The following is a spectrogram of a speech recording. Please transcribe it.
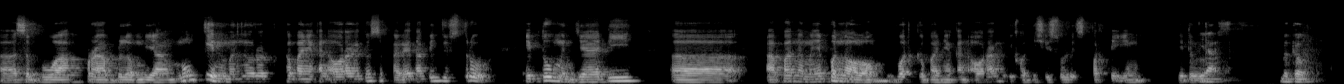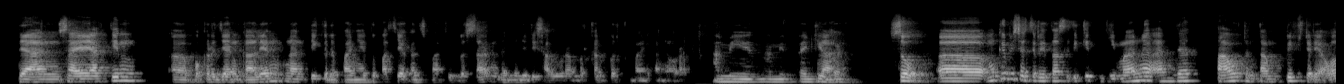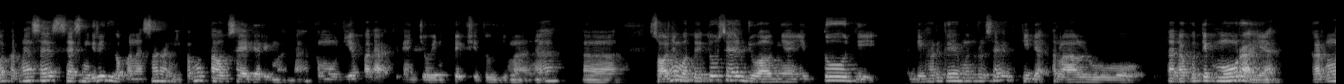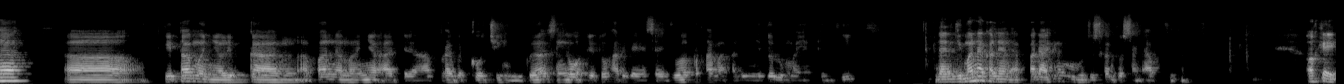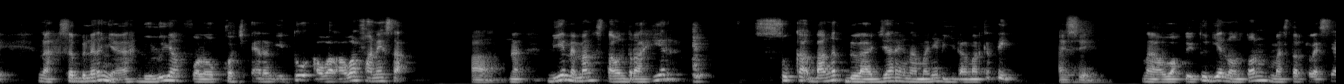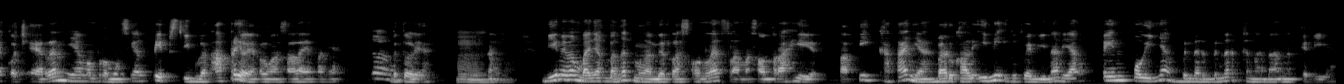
uh, sebuah problem yang mungkin menurut kebanyakan orang itu sepele, tapi justru itu menjadi uh, apa namanya penolong buat kebanyakan orang di kondisi sulit seperti ini, gitu. Yes, betul. Dan saya yakin Eh, pekerjaan kalian nanti ke depannya itu pasti akan semakin besar dan menjadi saluran berkat buat kebanyakan orang. Amin, amin. Thank you. Nah, so uh, mungkin bisa cerita sedikit gimana anda tahu tentang Pips dari awal karena saya saya sendiri juga penasaran nih. Kamu tahu saya dari mana? Kemudian pada akhirnya join Pips itu gimana? Uh, soalnya waktu itu saya jualnya itu di di harga yang menurut saya tidak terlalu tanda kutip murah ya karena uh, kita menyelipkan apa namanya ada private coaching juga sehingga waktu itu harga yang saya jual pertama kalinya itu lumayan tinggi dan gimana kalian pada akhirnya memutuskan untuk sign up gitu? Oke, nah sebenarnya dulu yang follow Coach Aaron itu awal-awal Vanessa. Ah. Nah, dia memang setahun terakhir suka banget belajar yang namanya digital marketing. I see. Nah, waktu itu dia nonton masterclass-nya Coach Aaron yang mempromosikan tips di bulan April ya kalau nggak salah ya, Van ya. Betul. Betul ya. Hmm. Nah, dia memang banyak banget mengambil kelas online selama tahun terakhir. Tapi katanya baru kali ini ikut webinar yang pain point-nya benar-benar kena banget ke dia.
